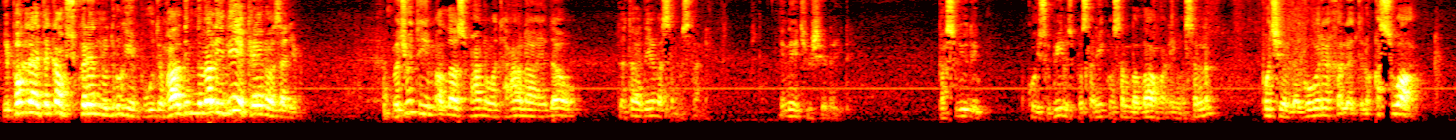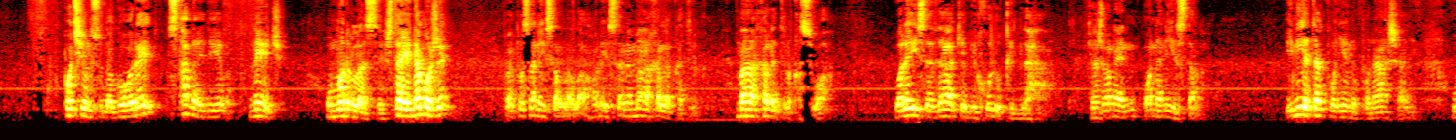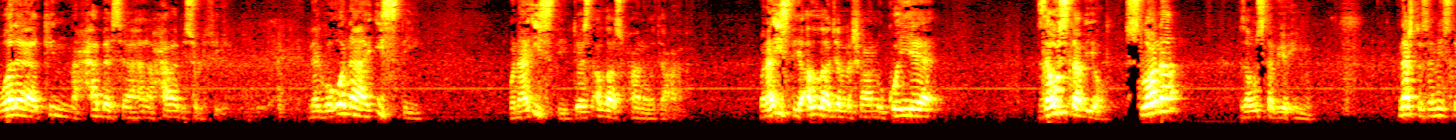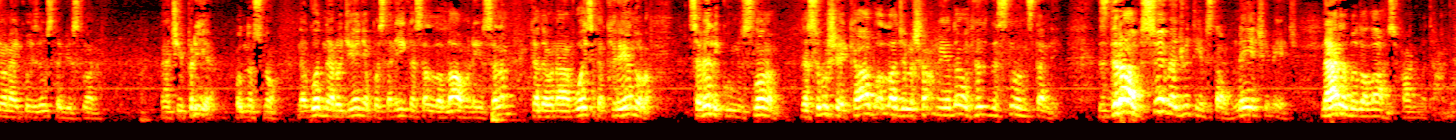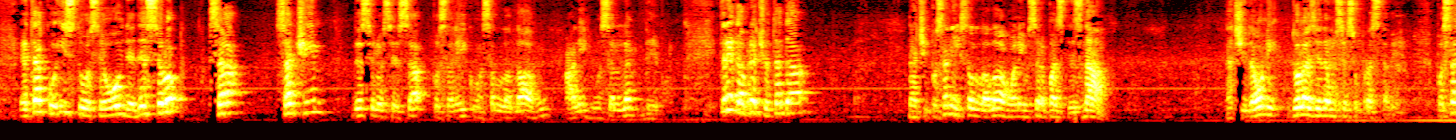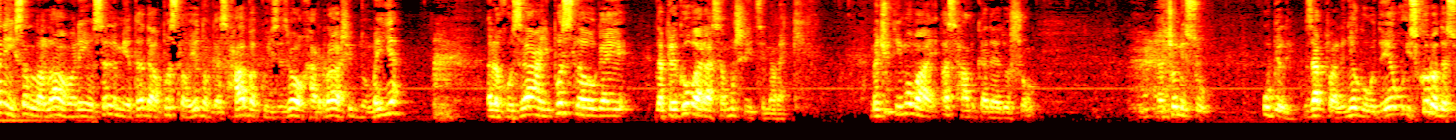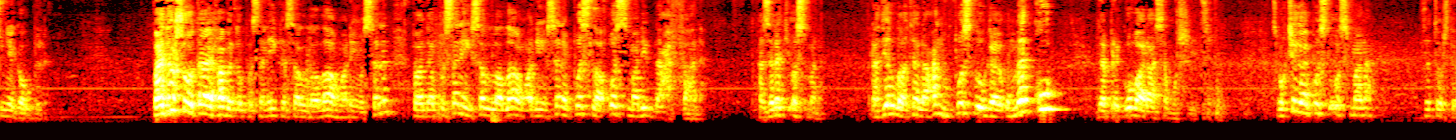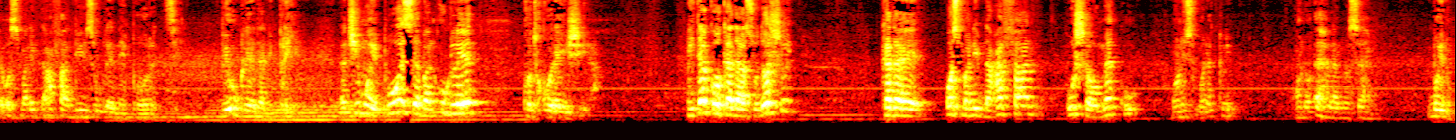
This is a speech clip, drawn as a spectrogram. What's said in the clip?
I pogledajte kako su krenuli drugim putem. Halid ibn Veli nije krenuo za njim. Međutim, Allah subhanahu wa ta'ala je dao da ta deva samo stane. I neće više da ide. Pa su ljudi koji su bili s poslanikom sallallahu alaihi wa sallam, počeli da govore haletil qaswa. Počeli su da govore, stala je djeva, neće, umrla se, šta je, ne može? Pa je poslanik sallallahu alaihi sallam, ma halakatil, ma haletil qaswa. Walejsa dhake bi hulukin laha. Kaže, ona, ona nije stala. I nije takvo njeno ponašanje. Walakin habasaha habisul fi. Nego ona isti, ona isti, to jest Allah subhanahu wa ta'ala. Ona isti Allah jalla šanu koji je zaustavio slona, zaustavio i nju. Na što se misli onaj koji zaustavio slona? Znači prije, odnosno na god rođenja poslanika sallallahu alaihi wasallam, kada ona vojska krenula sa velikim slonom da sruše Kabu, Allah Đelešanu je dao da slon stane. Zdrav, sve međutim stao, neće, neće. Narod od Allah subhanahu wa ta'ala. E tako isto se ovdje desilo sa, sa čim? Desilo se sa poslanikom sallallahu alaihi wasallam devom. Treba breću tada, znači poslanik sallallahu alaihi wasallam, pazite, zna. Znači da oni dolaze da mu se suprastavaju. Poslanik sallallahu alejhi ve sellem je tada poslao jednog ashaba koji se zvao Harraš ibn Umayya al-Huza'i, poslao ga je da pregovara sa mušricima Mekke. Međutim, ovaj ashab kada je došao, znači oni su ubili, zaklali njegovu devu i skoro da su njega ubili. Pa je došao taj haber do poslanika sallallahu alejhi ve sellem, pa da poslanik sallallahu alejhi ve sellem poslao Osman ibn Affana, Hazreti Osman, radijallahu ta'ala anhu, poslao ga je u Mekku da pregovara sa mušricima. Zbog čega je poslao Osmana? Zato što je Osman ibn Affan bio iz ugledne porodice. Bio ugledan i prije. Znači imao je poseban ugled kod Kurejšija. I tako kada su došli, kada je Osman ibn Affan ušao u Meku, oni su mu rekli, ono, ehlan na sehnu,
